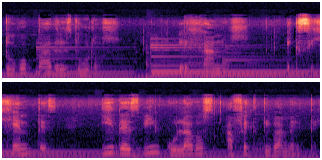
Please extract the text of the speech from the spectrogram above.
tuvo padres duros, lejanos, exigentes y desvinculados afectivamente.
